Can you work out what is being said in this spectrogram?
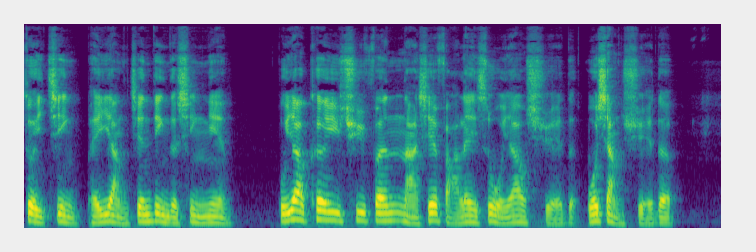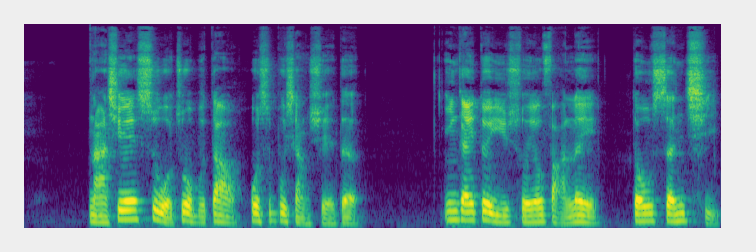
对境培养坚定的信念，不要刻意区分哪些法类是我要学的，我想学的，哪些是我做不到或是不想学的。应该对于所有法类都升起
